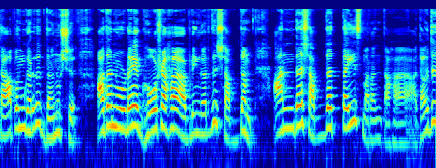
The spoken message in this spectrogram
சாபங்கிறது தனுஷ். அதனுடைய கோஷக அப்படிங்கிறது சப்தம். அந்த சப்தத்தை ஸ்மரந்தக. அதாவது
